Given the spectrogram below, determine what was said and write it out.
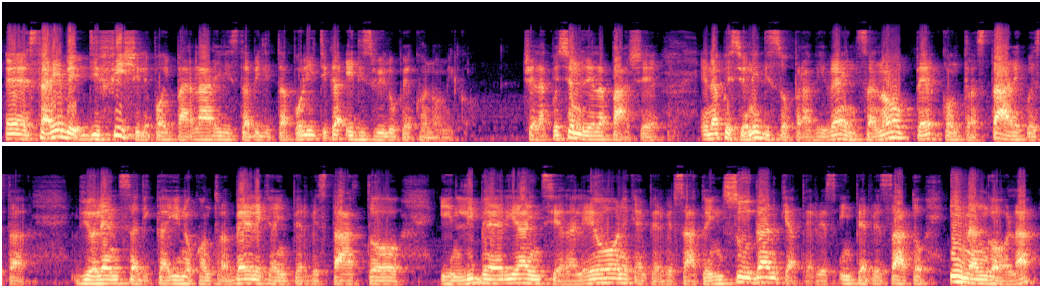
eh, sarebbe difficile poi parlare di stabilità politica e di sviluppo economico. Cioè la questione della pace è una questione di sopravvivenza, no? per contrastare questa violenza di Caino contro Abele che ha imperversato in Liberia, in Sierra Leone, che ha imperversato in Sudan, che ha imperversato in Angola.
